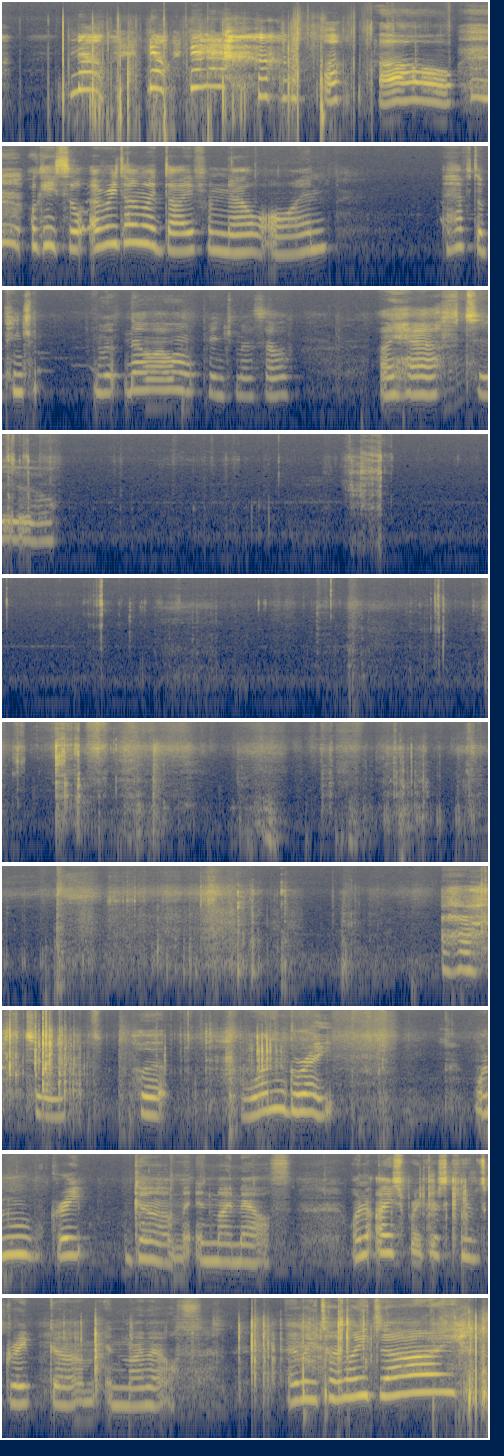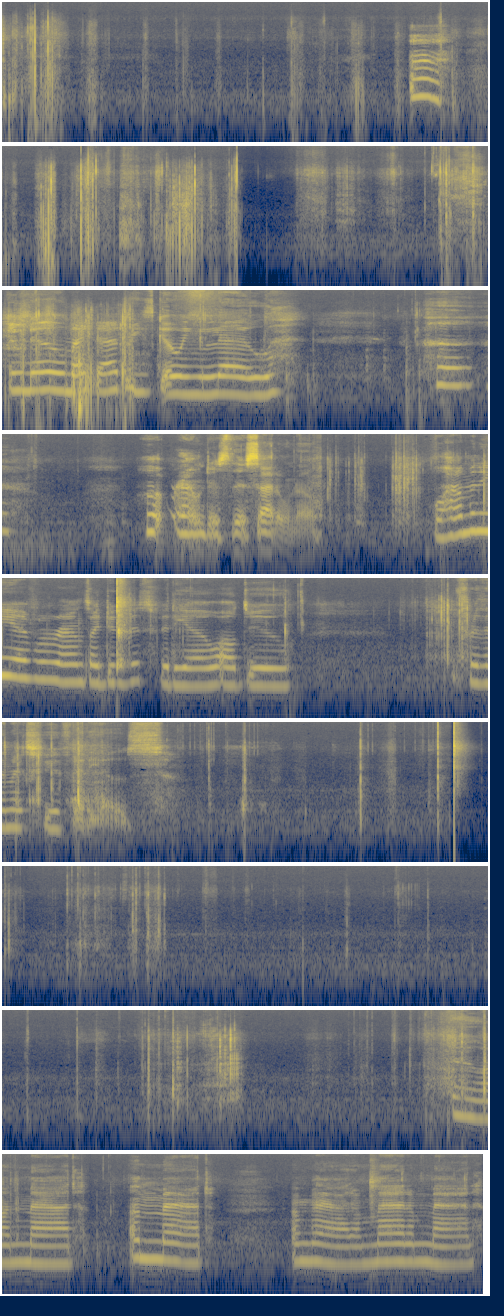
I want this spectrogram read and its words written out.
No, no, no, no, no. oh. Okay, so every time I die from now on, I have to pinch no, I won't pinch myself. I have to. I have to put one grape, one grape gum in my mouth. One Icebreaker's Cubes grape gum in my mouth. Every time I die. Uh. Oh no, my battery's going low. what round is this? I don't know. Well, how many ever rounds I do this video, I'll do for the next few videos. Oh, I'm mad. I'm mad. I'm mad. I'm mad. I'm mad.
